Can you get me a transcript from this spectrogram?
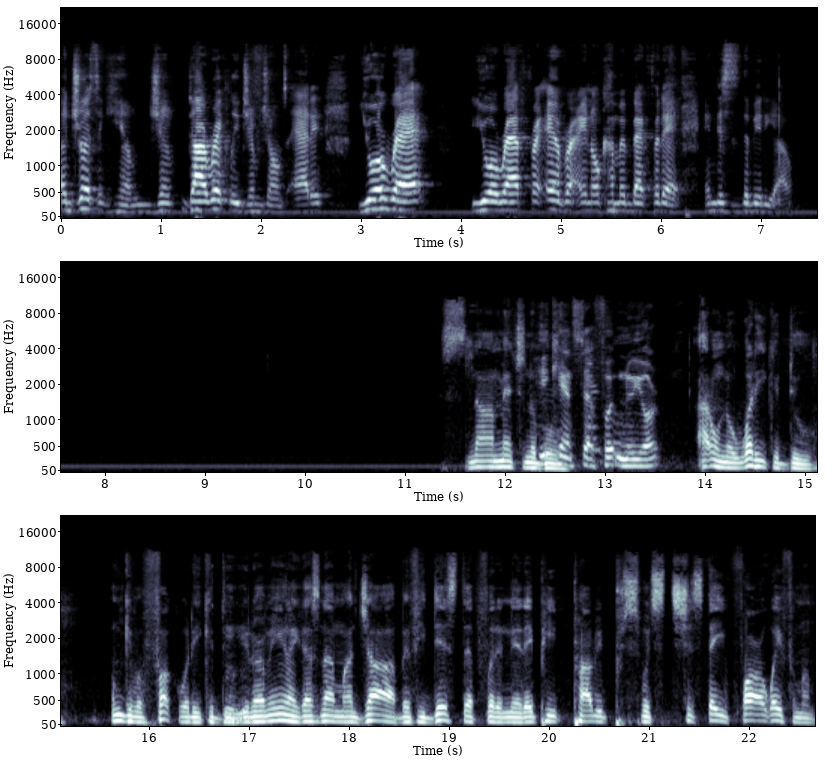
addressing him Jim, directly. Jim Jones added, "You're a rat. You're a rat forever. Ain't no coming back for that." And this is the video. It's non-mentionable. He can't step foot in New York. I don't know what he could do. I don't give a fuck what he could do. You know what I mean? Like that's not my job. If he did step foot in there, they pe- probably would should stay far away from him.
